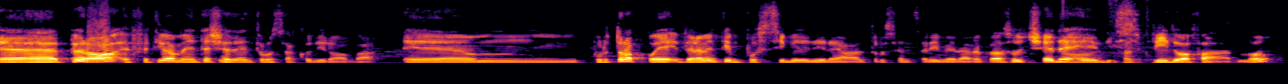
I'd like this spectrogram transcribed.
Eh, però effettivamente c'è dentro un sacco di roba. Ehm, purtroppo è veramente impossibile dire altro senza rivelare cosa succede No, e vi sfido è. a farlo.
